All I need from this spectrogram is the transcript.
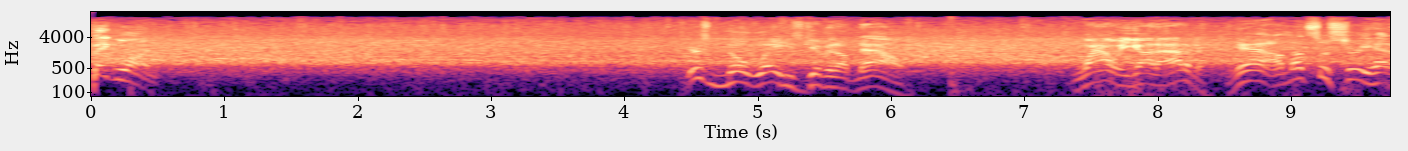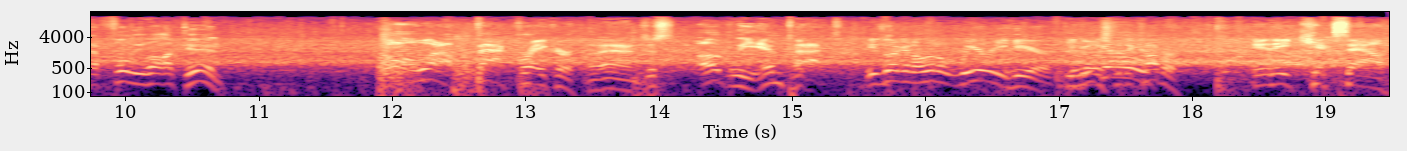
big one. There's no way he's giving up now. Wow, he got out of it. Yeah, I'm not so sure he had it fully locked in. Oh, what a backbreaker. Man, just ugly impact. He's looking a little weary here. He here goes go. for the cover. And he kicks out.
